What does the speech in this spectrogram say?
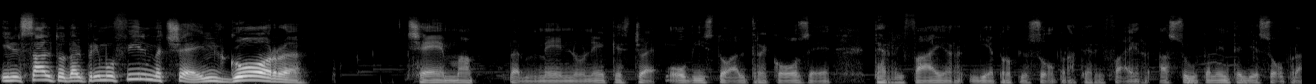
il salto dal primo film c'è, il gore. C'è, ma per me non è che, cioè, ho visto altre cose, Terrifier gli è proprio sopra, Terrifier assolutamente gli è sopra,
